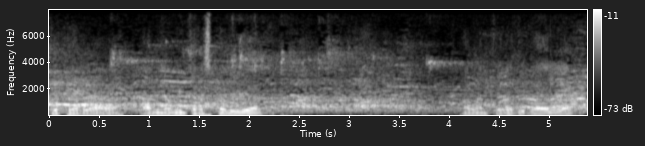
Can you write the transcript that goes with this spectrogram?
attacco per eh, Omnia Winter a Spavia palla ancora di Bella.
